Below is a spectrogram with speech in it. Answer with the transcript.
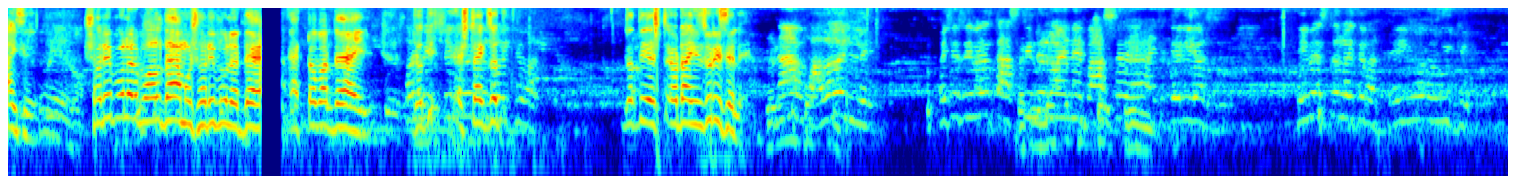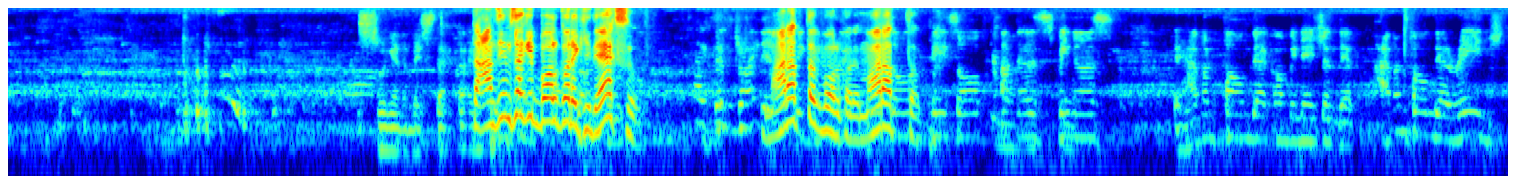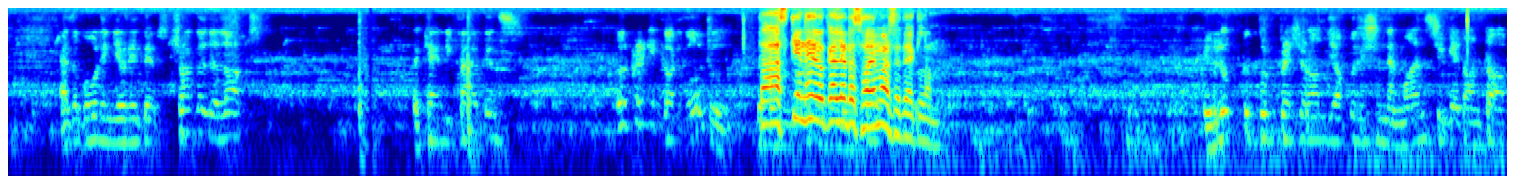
আইছে। শরীফুলের বল দেয় আমু শরীফুলের দেয় একটা বার দেয়। যদি স্ট্রাইক যদি যদি ওটা ইনজুরি ছেলে। না ভালো হইলে। ওইটা যে ম্যাচ লয় নাই বাসে আইতে দেরি আছে এই ম্যাচ তো লইতে পারত এই উইকেট। তানজিম সাকিব বল করে কি দেখছ. মারাত্মক বল করে মারাত্মক. They haven't found their combination. They haven't found their range as a bowling unit. They've struggled a lot. The Candy Falcons. Well, credit got to go to. Taskin হে কালে একটা ছয় মারছে দেখলাম You look to put pressure on the opposition, and once you get on top,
